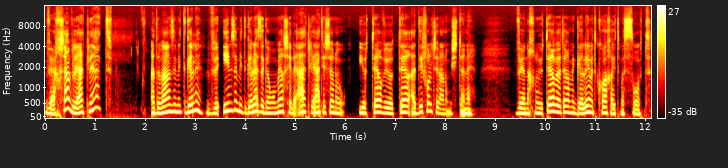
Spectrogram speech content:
ועכשיו, לאט לאט, הדבר הזה מתגלה. ואם זה מתגלה, זה גם אומר שלאט לאט יש לנו יותר ויותר, הדיפולט שלנו משתנה. ואנחנו יותר ויותר מגלים את כוח ההתמסרות.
